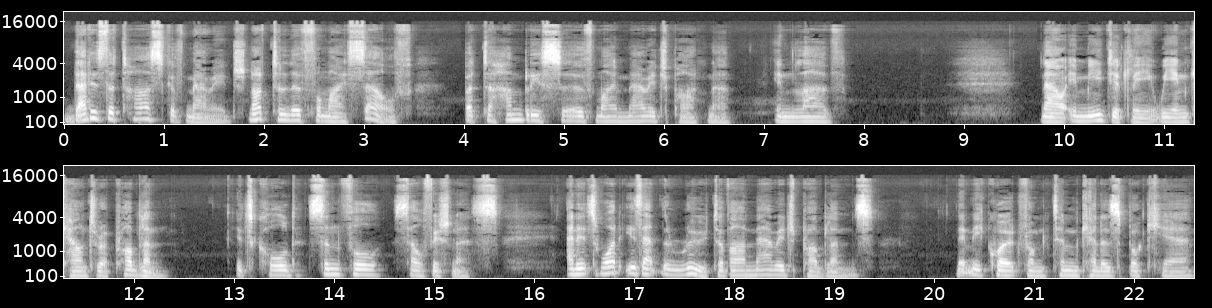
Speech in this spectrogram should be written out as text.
That is the task of marriage, not to live for myself, but to humbly serve my marriage partner in love. Now, immediately we encounter a problem. It's called sinful selfishness, and it's what is at the root of our marriage problems. Let me quote from Tim Keller's book here.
